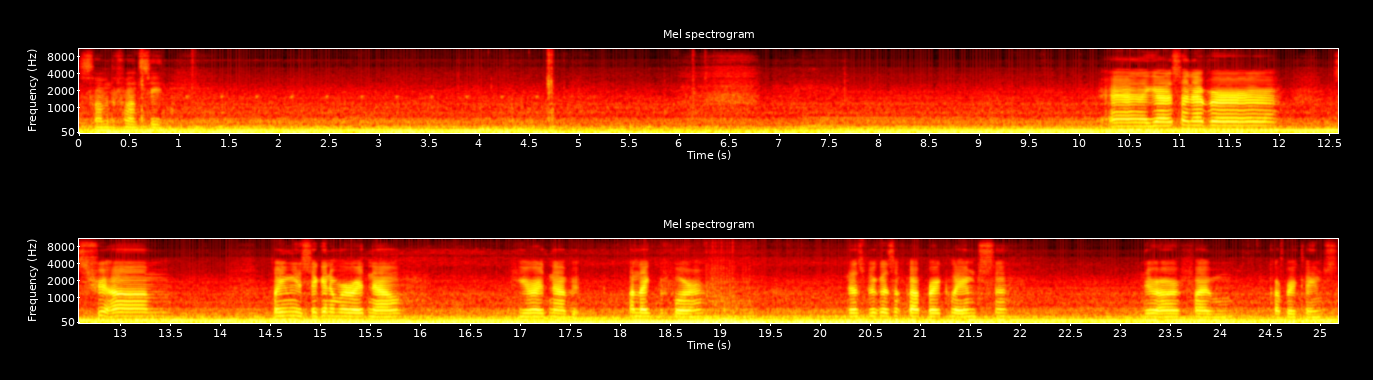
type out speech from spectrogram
So I'm the front seat. And I guess I never um play music anymore right now. Here right now, unlike before. That's because of copyright claims. Uh, there are five copyright claims.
